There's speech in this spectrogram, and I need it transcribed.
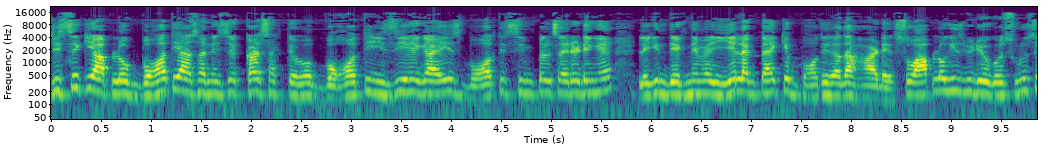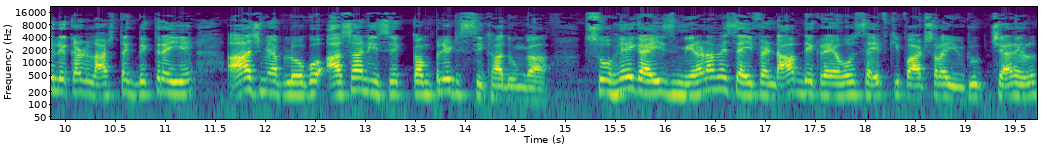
जिससे कि आप लोग बहुत ही आसानी से कर सकते हो। बहुत ही इजी है गाइस बहुत ही सिंपल सा एडिटिंग है, लेकिन देखने में ये लगता है कि बहुत ही ज़्यादा हार्ड है। सो आप लोग इस वीडियो को शुरू से लेकर लास्ट तक देखते रहिए। आज मैं आप लोगों को आसानी से कंप्लीट सिखा दूँगा। सो है गाइज़ मेरा नाम है सैफ एंड आप देख रहे हो सैफ की पाठशाला YouTube channel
